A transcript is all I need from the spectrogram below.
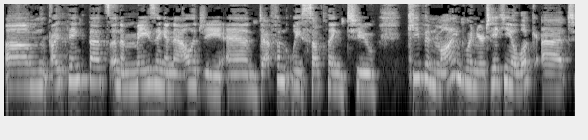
Um, I think that's an amazing analogy and definitely something to keep in mind when you're taking a look at,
